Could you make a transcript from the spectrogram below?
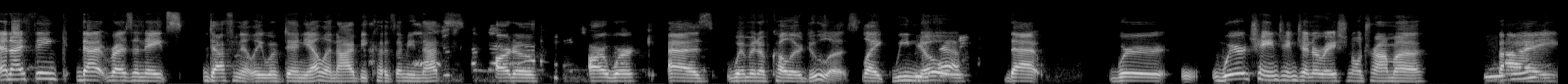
and I think that resonates definitely with Danielle and I because I mean that's part of our work as women of color doulas. Like we know Yeah. that we're we're changing generational trauma Mhm. by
